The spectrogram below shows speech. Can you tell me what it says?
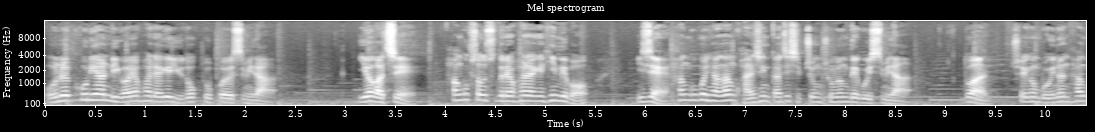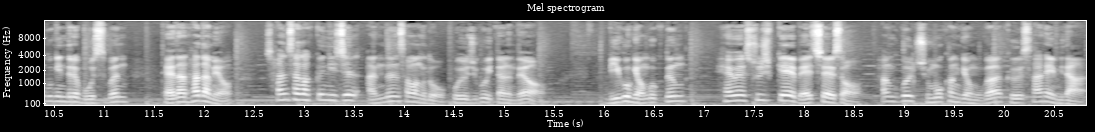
오늘 코리안 리거의 활약이 유독 돋보였습니다. 이와 같이 한국 선수들의 활약에 힘입어 이제 한국을 향한 관심까지 집중 조명되고 있습니다. 또한 최근 보이는 한국인들의 모습은 대단하다며 찬사가 끊이질 않는 상황도 보여주고 있다는데요. 미국, 영국 등 해외 수십 개의 매체에서 한국을 주목한 경우가 그 사례입니다.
